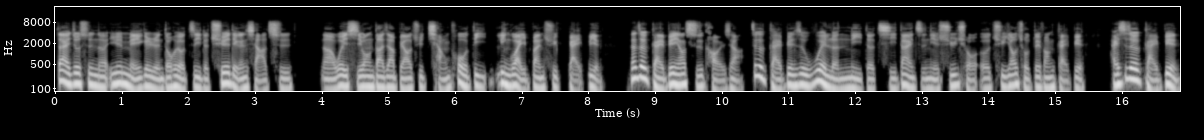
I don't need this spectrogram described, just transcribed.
再来就是呢，因为每一个人都会有自己的缺点跟瑕疵。那我也希望大家不要去强迫地另外一半去改变。那这个改变要思考一下，这个改变是为了你的期待值、你的需求而去要求对方改变，还是这个改变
